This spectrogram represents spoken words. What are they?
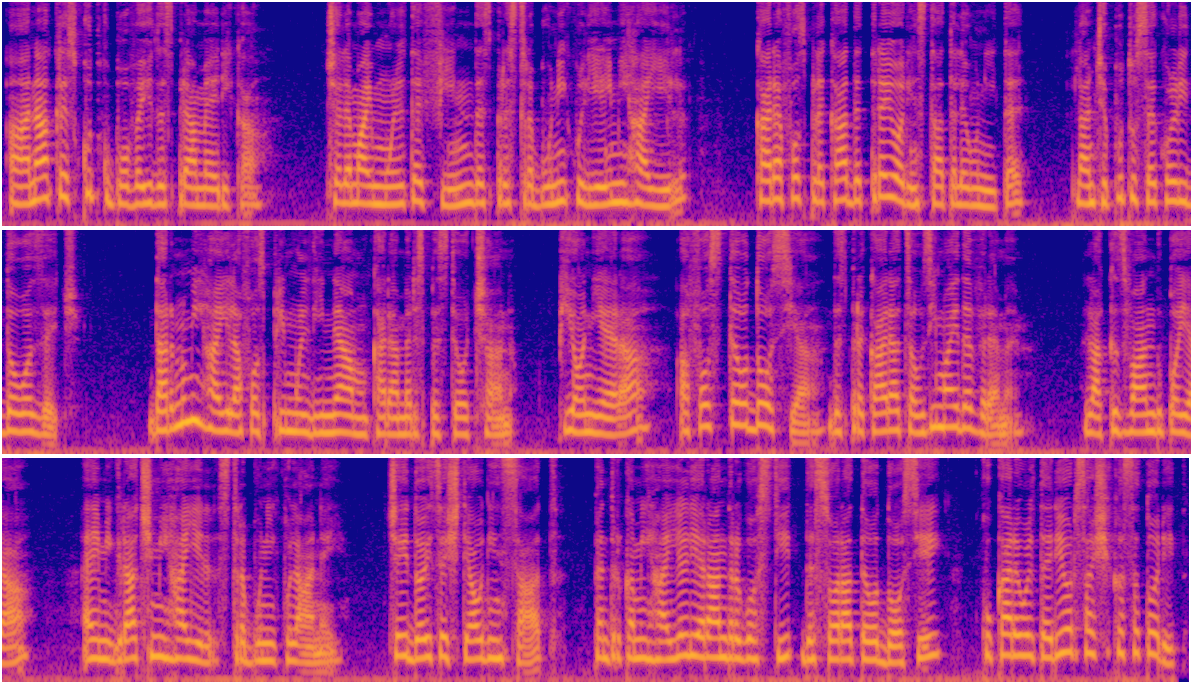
Ana a crescut cu povești despre America, cele mai multe fiind despre străbunicul ei Mihail, care a fost plecat de trei ori în Statele Unite, la începutul secolului 20. Dar nu Mihail a fost primul din neam care a mers peste ocean. Pioniera a fost Teodosia, despre care ați auzit mai devreme. La câțiva ani după ea, a emigrat și Mihail, străbunicul Anei. Cei doi se știau din sat, pentru că Mihail era îndrăgostit de sora Teodosiei, cu care ulterior s-a și căsătorit.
